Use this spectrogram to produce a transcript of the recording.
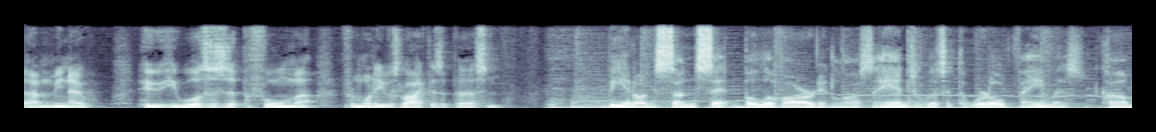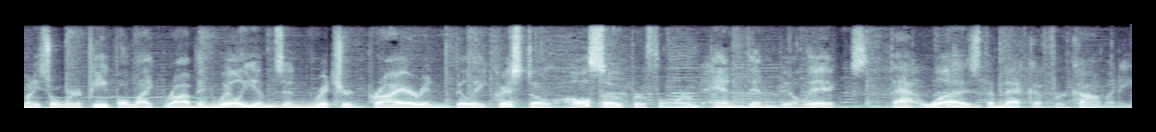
um, you know, who he was as a performer from what he was like as a person. Being on Sunset Boulevard in Los Angeles at the world famous comedy store where people like Robin Williams and Richard Pryor and Billy Crystal also performed, and then Bill Hicks, that was the mecca for comedy.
